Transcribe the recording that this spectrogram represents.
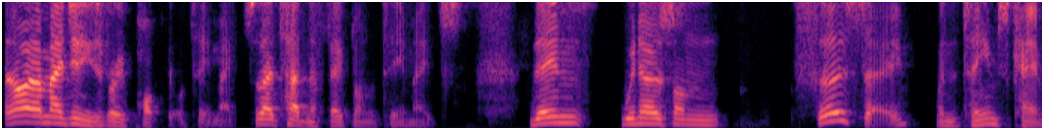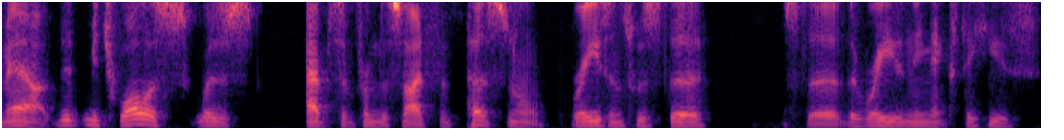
and I imagine he's a very popular teammate, so that's had an effect on the teammates. Then we noticed on Thursday when the teams came out that Mitch Wallis was absent from the side for personal reasons. Was the was the the reasoning next to his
